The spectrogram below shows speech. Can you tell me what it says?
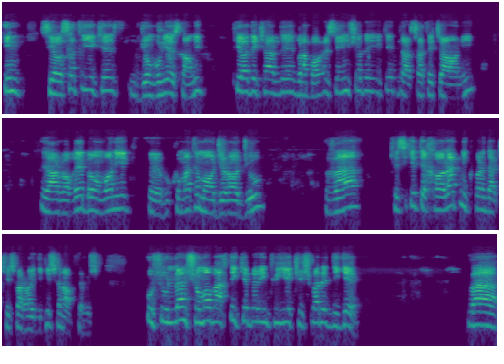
این سیاستیه که جمهوری اسلامی پیاده کرده و باعث این شده که در سطح جهانی در واقع به عنوان یک حکومت ماجراجو و کسی که دخالت می‌کنه در کشورهای دیگه شناخته بشه. اصولا شما وقتی که برین توی یک کشور دیگه و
